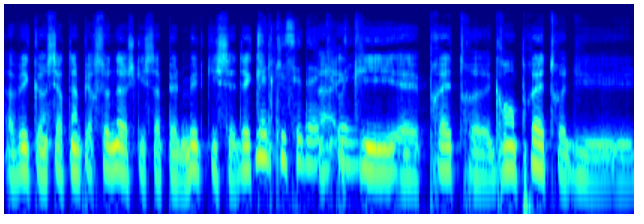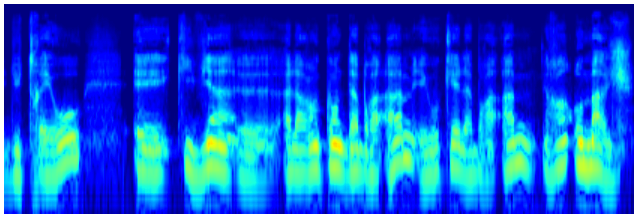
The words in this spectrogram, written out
avec un certain personnage qui s'appelle Melchisedec, Melchisedec hein, qui est prêtre, grand prêtre du, du Très-Haut, et qui vient euh, à la rencontre d'Abraham et auquel Abraham rend hommage.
